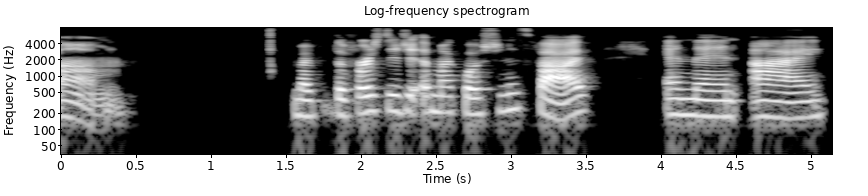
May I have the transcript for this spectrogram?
um, my, the first digit of my quotient is 5, and then I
